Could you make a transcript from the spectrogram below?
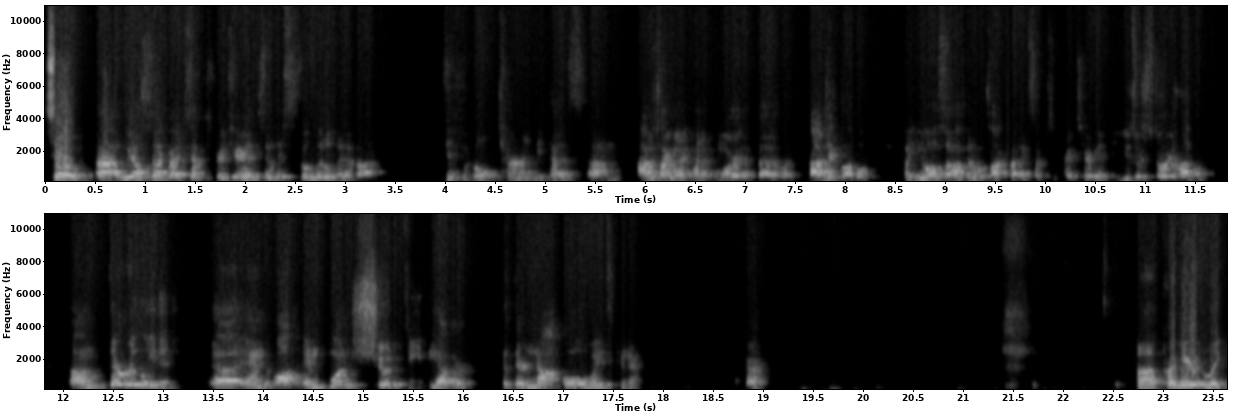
So uh, we also talked about acceptance criteria. So this is a little bit of a difficult term because um, I was talking about kind of more at the like, project level, but you also often will talk about acceptance criteria at the user story level. Um, they're related uh, and off, and one should feed the other, but they're not always connected. Okay. Uh, primarily, like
